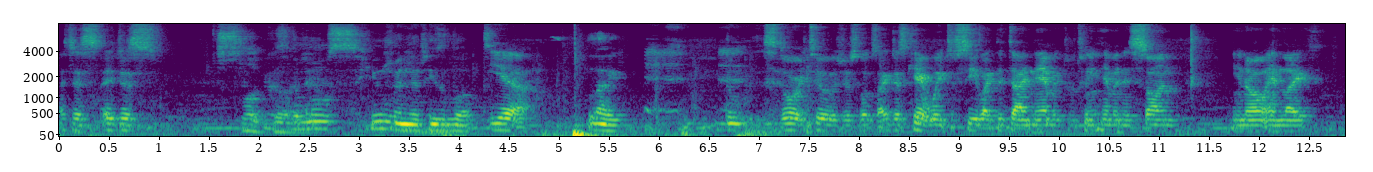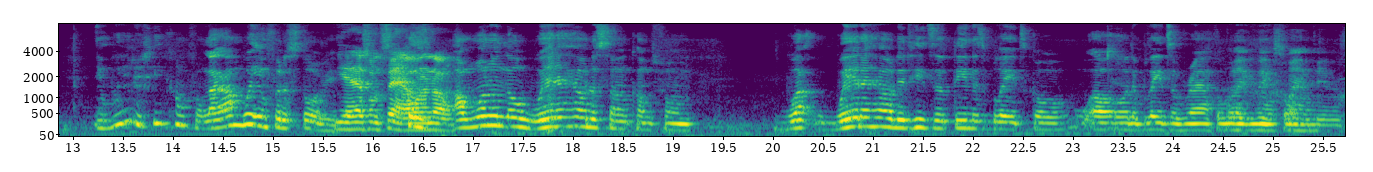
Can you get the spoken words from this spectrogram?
it's just, it just, Just look It's the most human that he's looked. yeah. Like, the, The story too, it just looks like. I just can't wait to see like the dynamic between him and his son, you know, and like, and where did he come from? Like, I'm waiting for the story. yeah, that's what I'm saying. I want to know. I want to know where the hell the sun comes from. What? Where the hell did his Athena's blades go, or, or the blades of wrath, or whatever you they want to call explained Blades.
